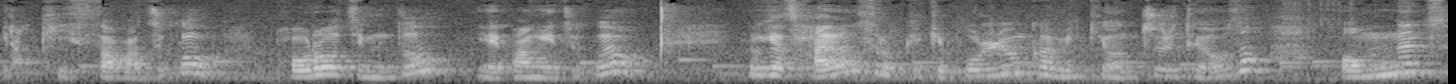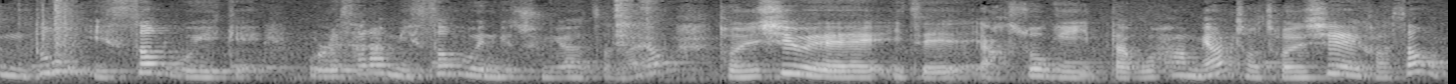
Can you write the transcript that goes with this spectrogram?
이렇게 있어가지고 벌어짐도 예방해주고요. 여기가 자연스럽게 이렇게 볼륨감 있게 연출이 되어서 없는 틈도 있어 보이게 원래 사람이 있어 보이는 게 중요하잖아요. 전시회에 이제 약속이 있다고 하면 저 전시회에 가서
